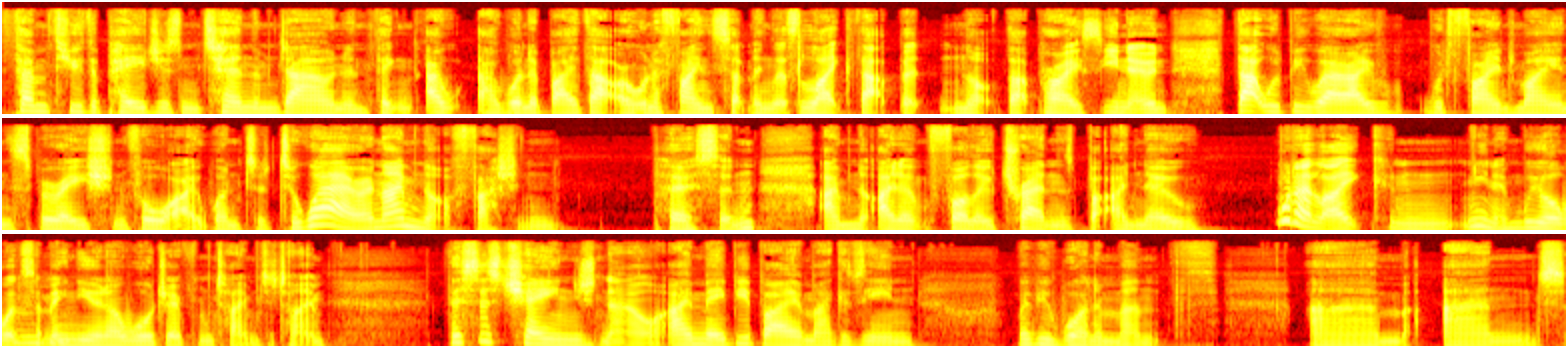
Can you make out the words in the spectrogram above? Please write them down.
thumb through the pages and turn them down and think, I, I want to buy that, or I want to find something that's like that, but not that price, you know. And that would be where I would find my inspiration for what I wanted to wear. And I'm not a fashion person. I'm not, I don't follow trends, but I know what I like, and you know, we all want something new in our wardrobe from time to time. This has changed now. I maybe buy a magazine, maybe one a month, um, and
